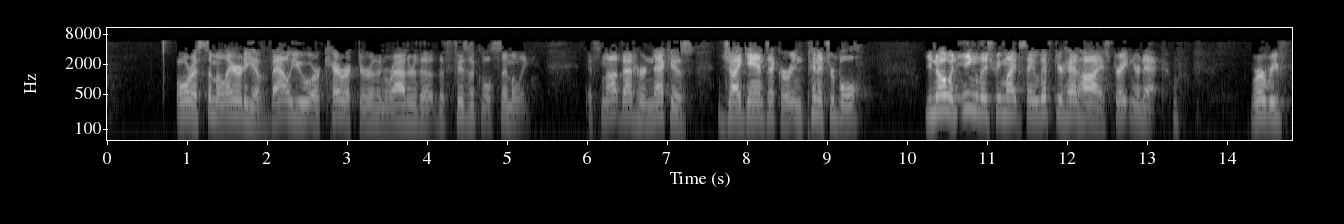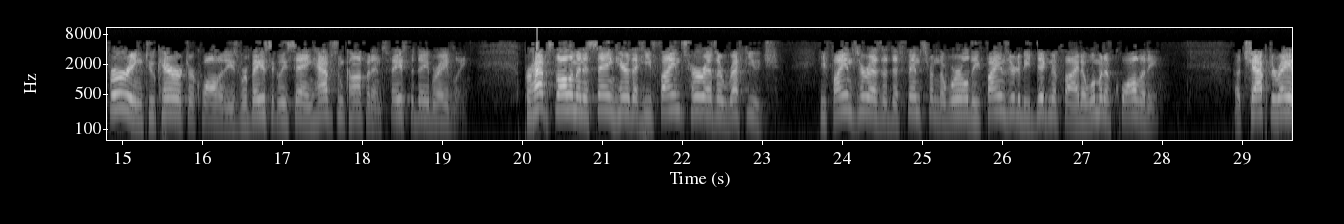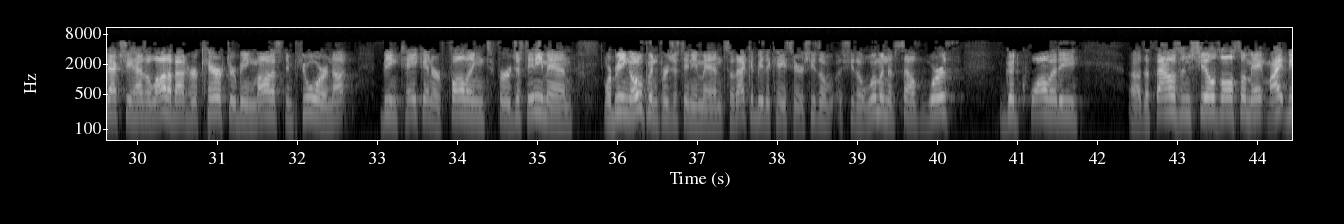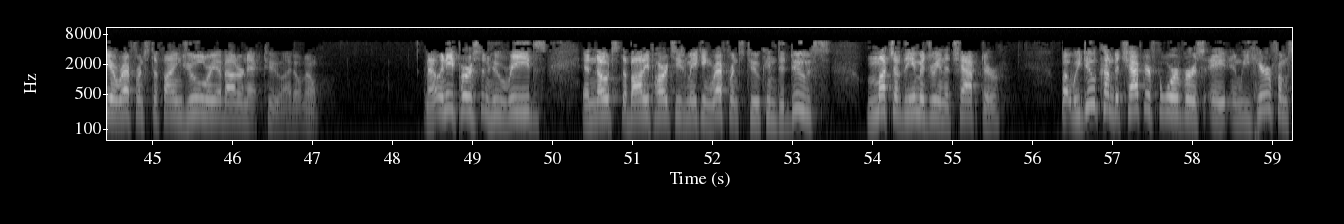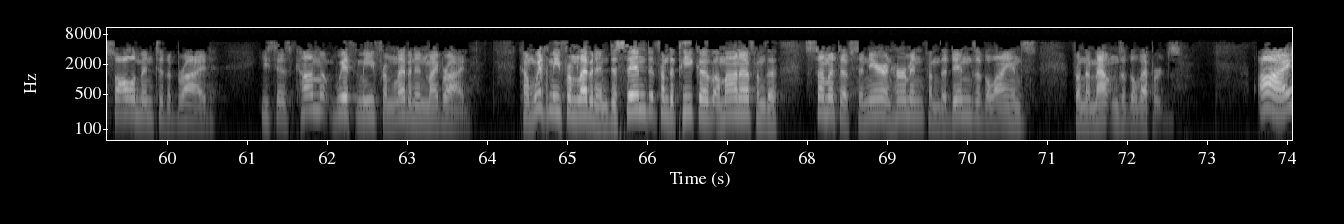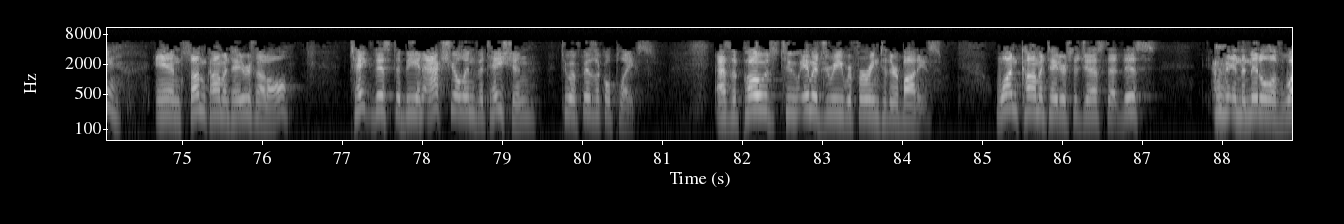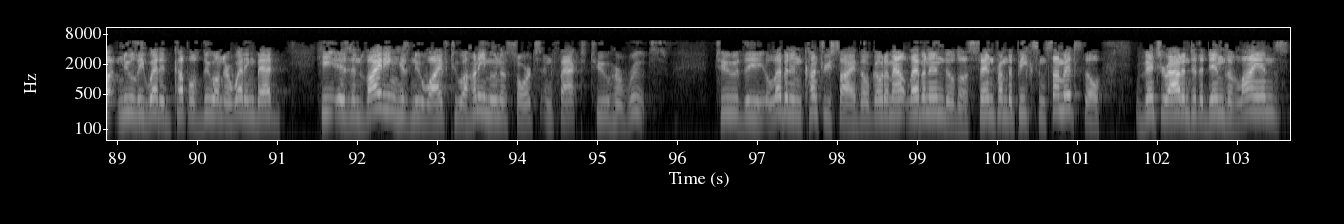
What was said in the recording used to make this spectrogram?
or a similarity of value or character than rather the, the physical simile. It's not that her neck is gigantic or impenetrable. You know, in English we might say, lift your head high, straighten your neck. We're referring to character qualities. We're basically saying, have some confidence, face the day bravely. Perhaps Solomon is saying here that he finds her as a refuge. He finds her as a defense from the world. He finds her to be dignified, a woman of quality. Uh, chapter 8 actually has a lot about her character being modest and pure, not being taken or falling for just any man, or being open for just any man. So that could be the case here. She's a, she's a woman of self-worth, good quality. Uh, the thousand shields also may, might be a reference to fine jewelry about her neck too. I don't know. Now any person who reads and notes the body parts he's making reference to can deduce much of the imagery in the chapter. But we do come to chapter 4 verse 8 and we hear from Solomon to the bride. He says, Come with me from Lebanon, my bride. Come with me from Lebanon. Descend from the peak of Amana, from the summit of Senir and Hermon, from the dens of the lions, from the mountains of the leopards. I, and some commentators, not all, take this to be an actual invitation to a physical place, as opposed to imagery referring to their bodies. One commentator suggests that this, in the middle of what newly wedded couples do on their wedding bed, he is inviting his new wife to a honeymoon of sorts, in fact, to her roots, to the Lebanon countryside. They'll go to Mount Lebanon, they'll ascend from the peaks and summits, they'll venture out into the dens of lions,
